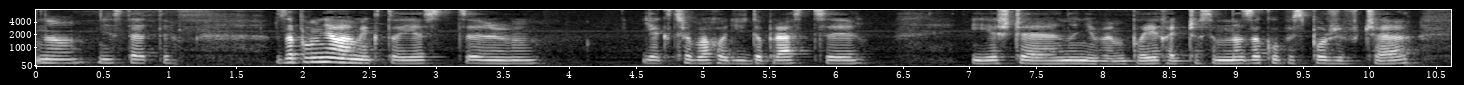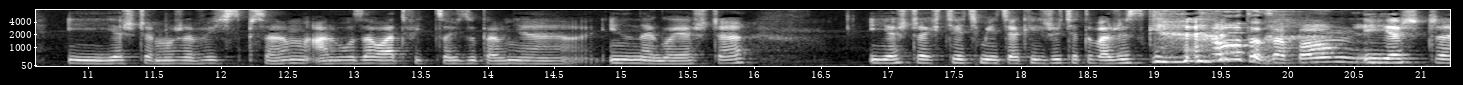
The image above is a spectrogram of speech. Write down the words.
No, niestety. Zapomniałam, jak to jest, ym, jak trzeba chodzić do pracy i jeszcze, no nie wiem, pojechać czasem na zakupy spożywcze i jeszcze może wyjść z psem albo załatwić coś zupełnie innego jeszcze. I jeszcze chcieć mieć jakieś życie towarzyskie. No to zapomnij. I jeszcze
